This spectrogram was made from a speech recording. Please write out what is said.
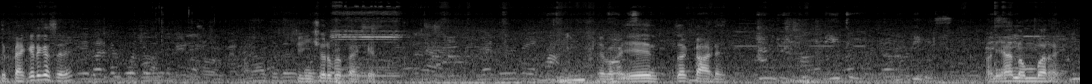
ते पॅकेट कसं आहे? तीनशे रुपये पॅकेट. हे बघा यांचं कार्ड आहे. आणि हा नंबर आहे.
